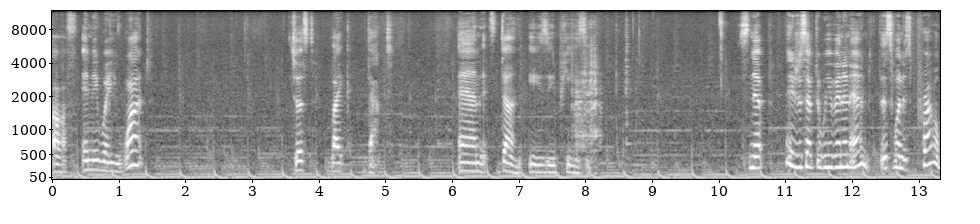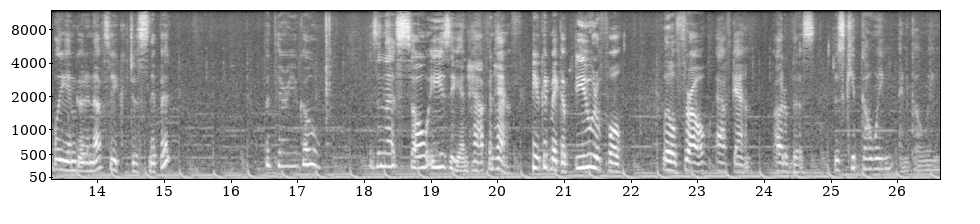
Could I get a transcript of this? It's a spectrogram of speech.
off any way you want, just like that and it's done. Easy peasy. Snip. And you just have to weave in an end. This one is probably in good enough so you could just snip it. But there you go. Isn't that so easy? And half and half. You could make a beautiful little throw afghan out of this. Just keep going and going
